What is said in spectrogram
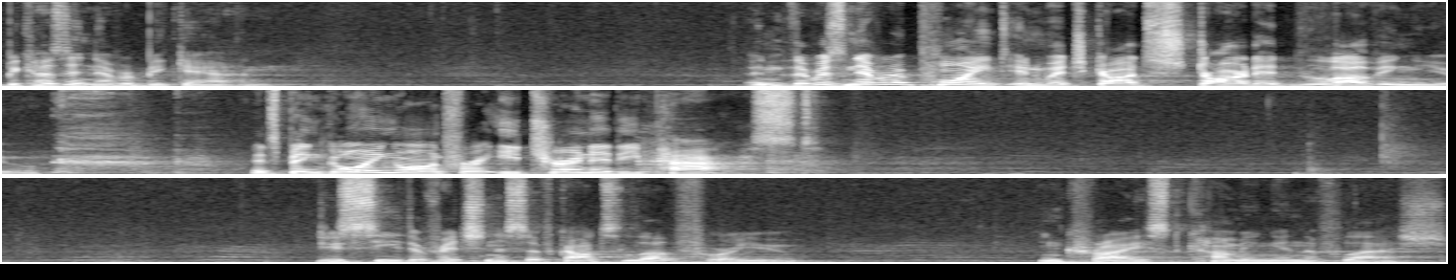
because it never began. And there was never a point in which God started loving you. It's been going on for eternity past. Do you see the richness of God's love for you in Christ coming in the flesh?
